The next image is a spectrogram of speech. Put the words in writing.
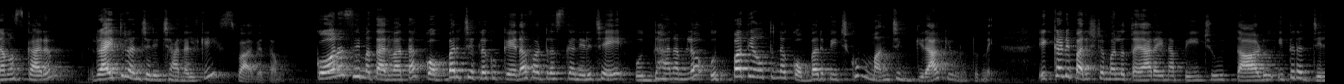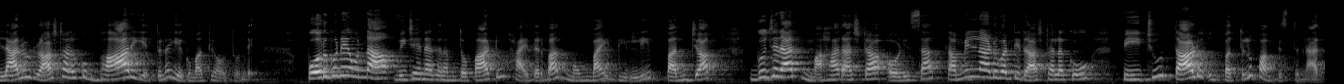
నమస్కారం. రైతు రంజని ఛానల్కి స్వాగతం. కోనసీమ తర్వాత కొబ్బరి చెట్లకు కేర్ ఆఫ్ అడ్రస్గా నిలిచే ఉద్యానంలో ఉత్పత్తి అవుతున్న కొబ్బరి పీచుకు మంచి గిరాకీ ఉంటుంది. ఇక్కడి పరిశ్రమల్లో తయారైన పీచు తాడు ఇతర జిల్లాలు రాష్ట్రాలకు భారీ ఎత్తున ఎగుమతి అవుతుంది. పొరుగునే ఉన్న విజయనగరంతో పాటు హైదరాబాద్ ముంబై ఢిల్లీ పంజాబ్ గుజరాత్ మహారాష్ట్ర ఒడిశా తమిళనాడు వంటి రాష్ట్రాలకు పీచు తాడు ఉత్పత్తులు పంపిస్తున్నారు.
